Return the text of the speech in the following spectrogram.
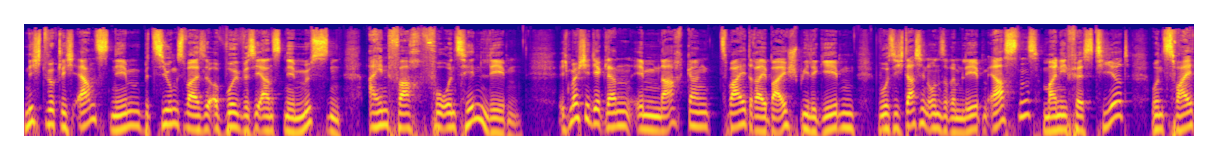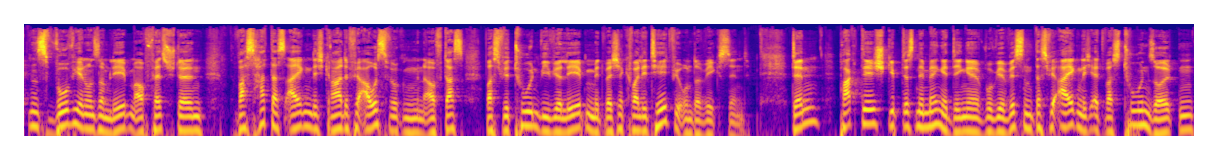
nicht wirklich ernst nehmen, beziehungsweise, obwohl wir sie ernst nehmen müssten, einfach vor uns hinleben? Ich möchte dir gern im Nachgang zwei, drei Beispiele geben, wo sich das in unserem Leben erstens manifestiert und zweitens, wo wir in unserem Leben auch feststellen, was hat das eigentlich gerade für Auswirkungen auf das, was wir tun, wie wir leben, mit welcher Qualität wir unterwegs sind. Denn praktisch gibt es eine Menge Dinge, wo wir wissen, dass wir eigentlich etwas tun sollten,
